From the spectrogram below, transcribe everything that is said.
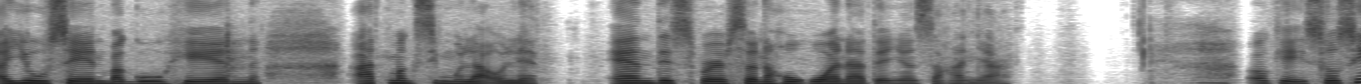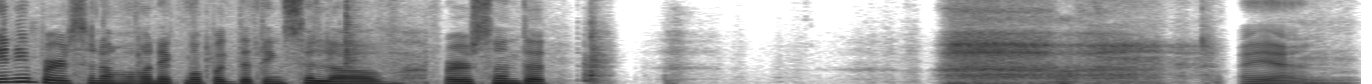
ayusin, baguhin, at magsimula ulit. And this person, nakukuha natin yun sa kanya. Okay, so sino yung person na connect mo pagdating sa love? Person that... Ayan.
